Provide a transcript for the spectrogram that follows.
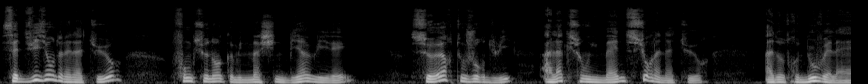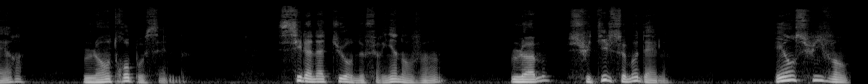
Cette vision de la nature, fonctionnant comme une machine bien huilée, se heurte aujourd'hui à l'action humaine sur la nature, à notre nouvelle ère, l'Anthropocène. Si la nature ne fait rien en vain, l'homme suit-il ce modèle? Et en suivant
